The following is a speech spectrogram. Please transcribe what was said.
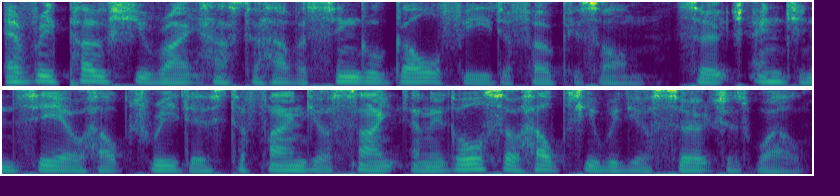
Every post you write has to have a single goal for you to focus on. Search engine SEO helps readers to find your site and it also helps you with your search as well.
